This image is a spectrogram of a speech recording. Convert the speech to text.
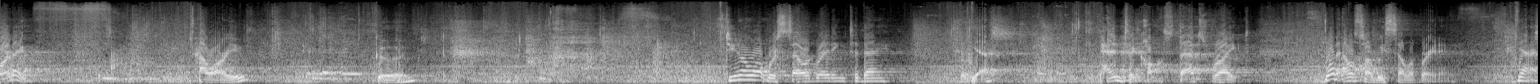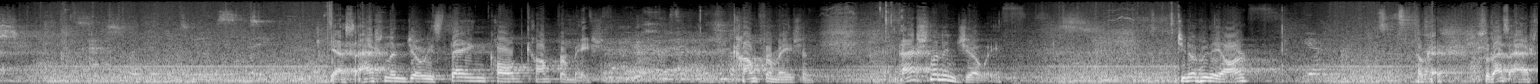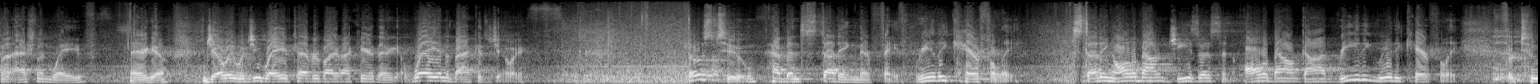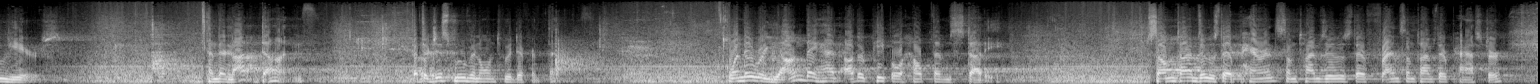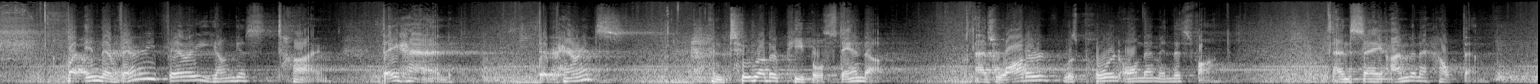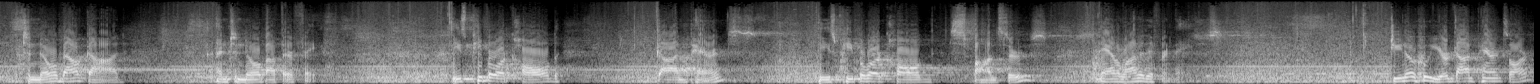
Morning. How are you? Good. Do you know what we're celebrating today? Yes? Pentecost, that's right. What else are we celebrating? Yes. Yes, Ashlyn and Joey's thing called confirmation. Confirmation. Ashlyn and Joey. Do you know who they are? Yeah. Okay, so that's Ashlyn. Ashlyn, wave. There you go. Joey, would you wave to everybody back here? There you go. Way in the back is Joey. Those two have been studying their faith really carefully, studying all about Jesus and all about God really, really carefully for two years. And they're not done, but they're just moving on to a different thing. When they were young, they had other people help them study. Sometimes it was their parents, sometimes it was their friend, sometimes their pastor. But in their very, very youngest time, they had their parents and two other people stand up as water was poured on them in this font and say, I'm going to help them to know about God and to know about their faith. These people are called godparents. These people are called sponsors. They have a lot of different names. Do you know who your godparents are?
